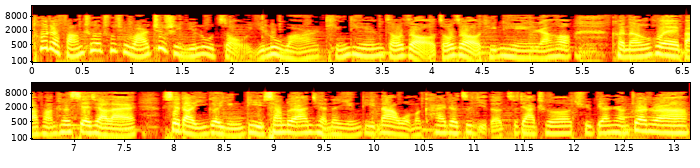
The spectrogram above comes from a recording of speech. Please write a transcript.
拖着房车出去玩，就是一路走一路玩，停停走走走走停停，然后可能会把房车卸下来，卸到一个营地相对安全的营地。那我们开着自己的自驾车去边上转转啊，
